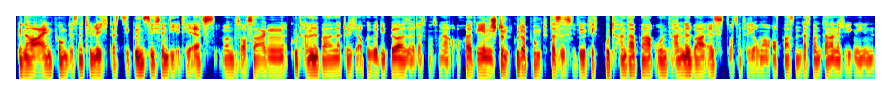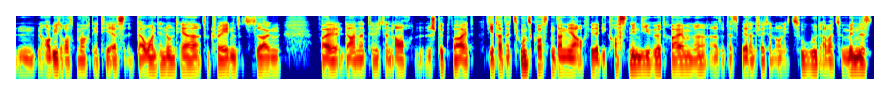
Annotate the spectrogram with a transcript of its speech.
genau ein Punkt ist natürlich, dass die günstig sind, die ETFs. Man muss auch sagen, gut handelbar natürlich auch über die Börse. Das muss man ja auch erwähnen. Stimmt, guter Punkt. Dass es wirklich gut handhabbar und handelbar ist. Man muss natürlich auch mal aufpassen, dass man da nicht irgendwie ein Hobby draus macht, ETFs dauernd hin und her zu traden sozusagen weil da natürlich dann auch ein Stück weit die Transaktionskosten dann ja auch wieder die Kosten in die Höhe treiben. Ne? Also das wäre dann vielleicht dann auch nicht zu gut, aber zumindest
